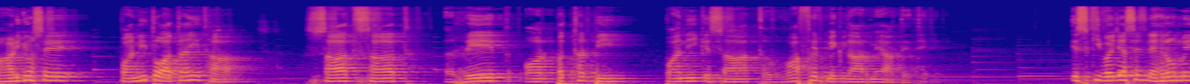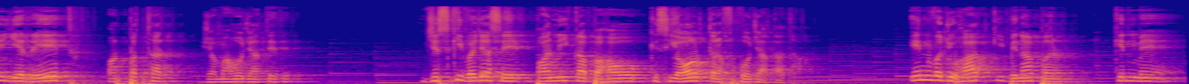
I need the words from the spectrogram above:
पहाड़ियों से पानी तो आता ही था साथ साथ रेत और पत्थर भी पानी के साथ वाफिर मकदार में आते थे। इसकी वजह से नहरों में ये रेत और पत्थर जमा हो जाते थे, जिसकी वजह से पानी का बहाव किसी और तरफ़ हो जाता था। इन वजूहत की बिना पर किन में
